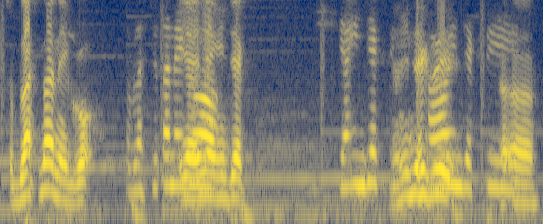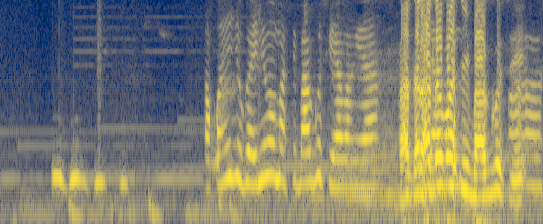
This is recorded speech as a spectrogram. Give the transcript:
11 nah nego 11 juta nego. iya ini yang injek Yang injeksi. Yang injeksi. Oh, injeksi. Heeh. Tokonya juga ini mah masih bagus ya, Bang ya. rata-rata masih bagus sih Heeh.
